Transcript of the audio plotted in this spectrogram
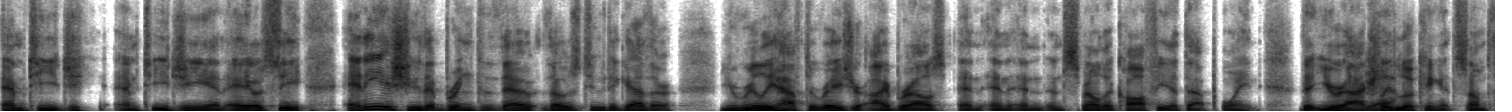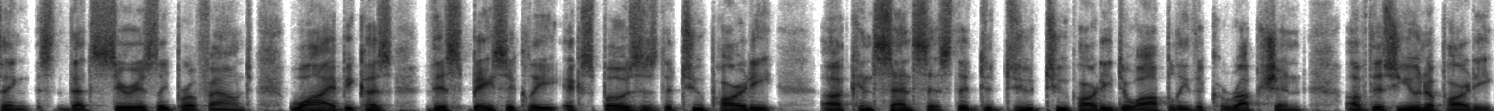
MTG, MTG, and AOC. Any issue that brings the, those two together, you really have to raise your eyebrows and and and, and smell the coffee at that point. That you're actually yeah. looking at something that's seriously profound. Why? Because this basically exposes the two party uh, consensus, the two two party duopoly, the corruption of this uniparty.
